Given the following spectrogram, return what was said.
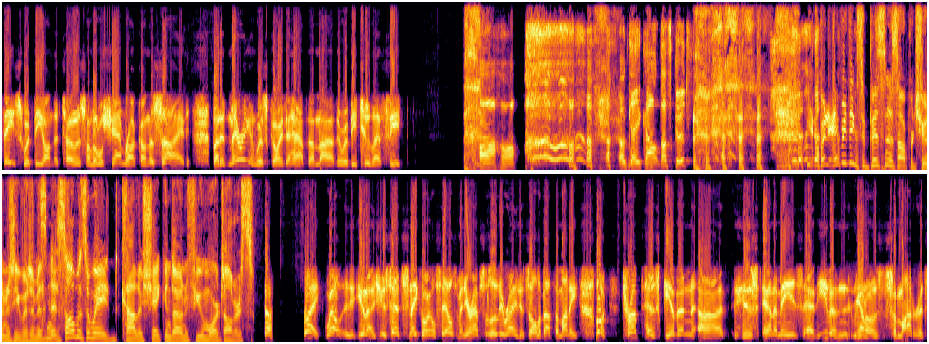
face would be on the toes and a little shamrock on the side. But if Marion was going to have them, uh, there would be two left feet. Uh huh. okay, Cal, that's good. yeah, but everything's a business opportunity with him, isn't it? It's always a way, Cal, of shaking down a few more dollars. Yeah. Right. Well, you know, as you said, snake oil salesman. You're absolutely right. It's all about the money. Look, Trump has given uh, his enemies and even, you know, some moderates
